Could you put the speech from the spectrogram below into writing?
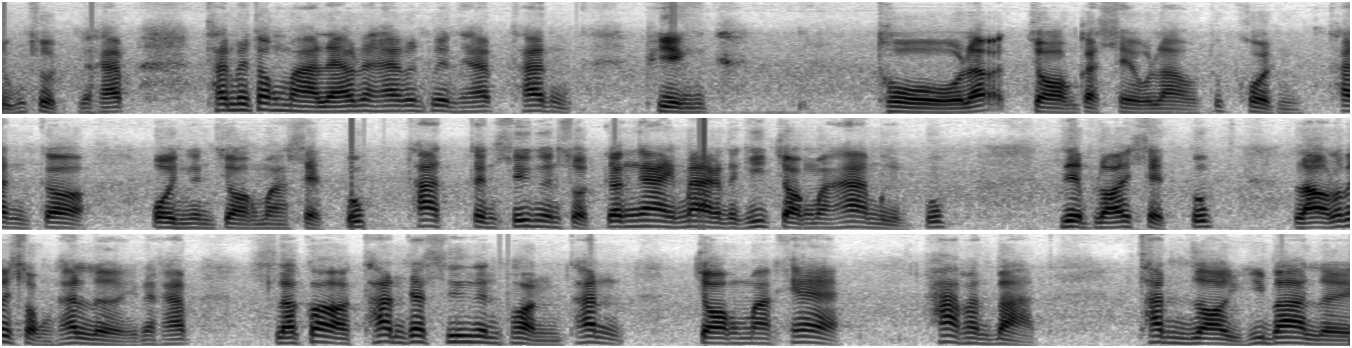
สูงสุดนะครับ ท่านไม่ต้องมาแล้วนะฮะเพื่อนๆครับ ท่านเพียงโทรแล้วจองกับเซลล์เราทุกคน ท่านก็โอนเงินจองมาเสร็จปุ๊บ ถ้าเป็นซื้อเงินสดก็ง่ายมากตะกี้จองมาห้าหมื่นปุ๊บเรียบร้อยเสร็จปุ๊บเราเอารถไปส่งท่านเลยนะครับ แล้วก็ท่านจะซื้อเงินผ่อนท่านจองมาแค่ห้าพันบาท ท่านรออยู่ที่บ้านเลย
